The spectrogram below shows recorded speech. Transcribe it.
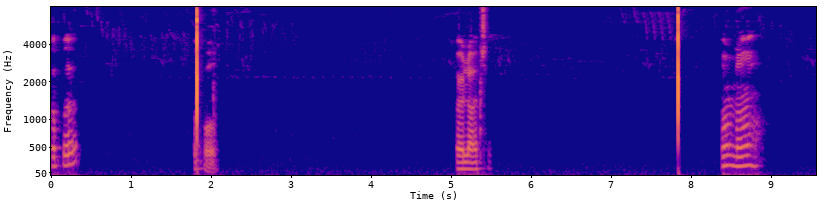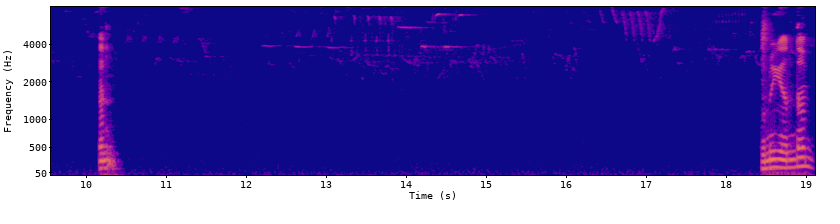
Kapı olsun. Böyle açıl. Sonra ben bunun yanından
